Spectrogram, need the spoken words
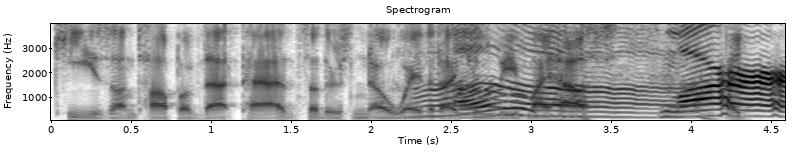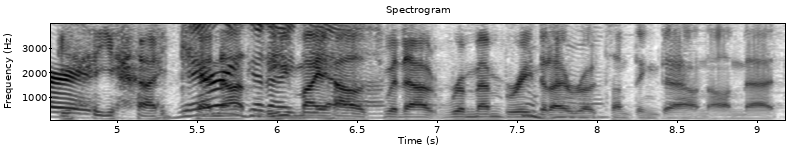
keys on top of that pad. So there's no way that I can leave my house. Ah, smart. I, yeah, I Very cannot leave idea. my house without remembering that I wrote something down on that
